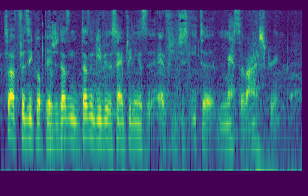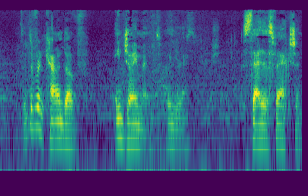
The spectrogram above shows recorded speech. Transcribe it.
it's not a physical pleasure. It doesn't doesn't give you the same feeling as if you just eat a massive ice cream. It's a different kind of enjoyment when you like satisfaction.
